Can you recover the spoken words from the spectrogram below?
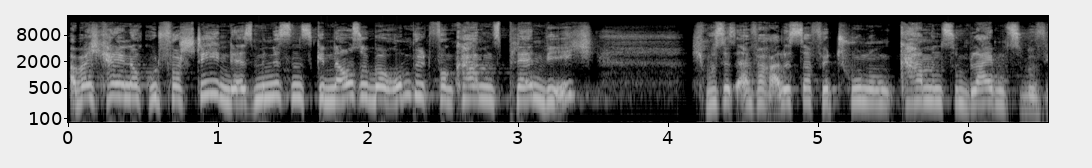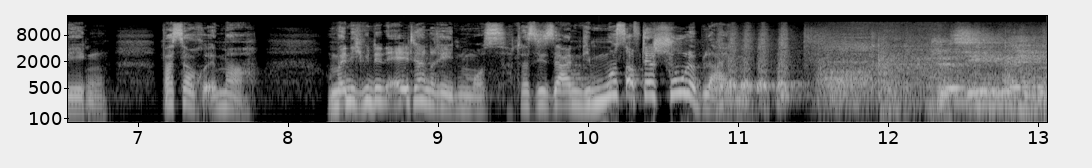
Aber ich kann ihn auch gut verstehen. Der ist mindestens genauso überrumpelt von Carmens Plänen wie ich. Ich muss jetzt einfach alles dafür tun, um Carmen zum Bleiben zu bewegen. Was auch immer. Und wenn ich mit den Eltern reden muss, dass sie sagen, die muss auf der Schule bleiben. Jessie, hey.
